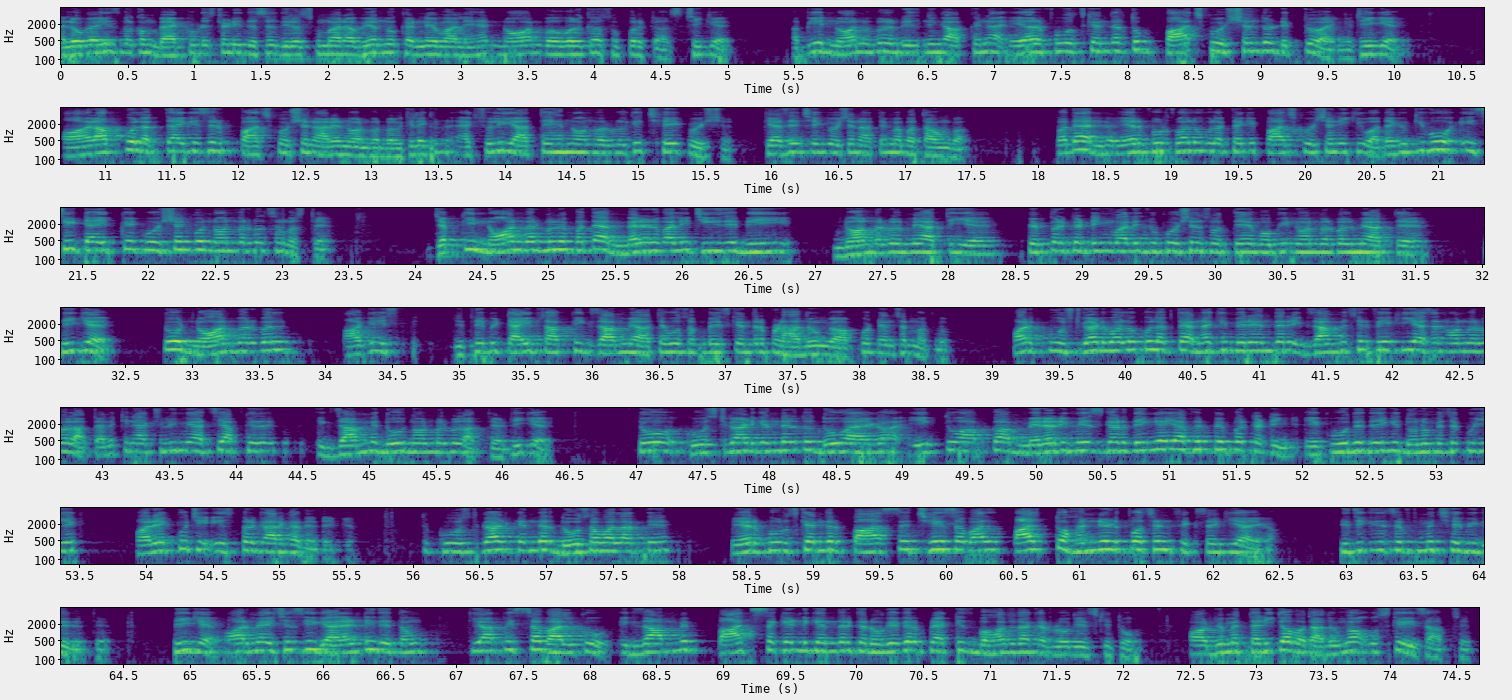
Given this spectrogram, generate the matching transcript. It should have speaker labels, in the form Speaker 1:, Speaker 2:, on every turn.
Speaker 1: Hello guys welcome back to study this is Dheeraj Kumar अभी हम लोग करने वाले हैं नॉन वर्बल का सुपर क्लास ठीक है? अब ये नॉन वर्बल रीजनिंग आपके ना एयरफोर्स के अंदर तो पाँच क्वेश्चन तो डिक्टो आएँगे, ठीक है? और आपको लगता है कि सिर्फ़ पाँच क्वेश्चन आ रहे हैं नॉन वर्बल के, लेकिन एक्चुअली आते हैं नॉन वर्बल के छह क्वेश्चन कैसे छह क्वेश्चन आते हैं मैं बताऊँगा। पता है एयरफोर्स वालों को लगता है कि पाँच क्वेश्चन ही क्यों आता है? क्योंकि वो इसी टाइप के क्वेश्चन को नॉन वर्बल समझते हैं। जबकि नॉन वर्बल में पता है मेरर वाली चीज़ें भी नॉन वर्बल में आती है। पेपर कटिंग वाले जो क्वेश्चन होते हैं, वो भी नॉन वर्बल में आते हैं। ठीक है? तो नॉन वर्बल आगे इस जितने भी टाइप्स आपके एग्ज़ाम में आते हैं, वो सब मैं इसके अंदर पढ़ा दूँगा आपको टेंशन मत लो। और कोस्ट गार्ड वालों को लगता है ना कि मेरे अंदर एग्ज़ाम में सिर्फ़ एक ही ऐसा नॉन वर्बल आता है, लेकिन एक्चुअली में ऐसे आपके एग्ज़ाम में दो नॉन वर्बल आते हैं, ठीक है? तो कोस्ट गार्ड के अंदर तो दो आएगा, एक तो आपका मिरर इमेज कर देंगे या फिर पेपर कटिंग एक वो दे देंगे, दोनों में से कोई एक, और एक कुछ इस प्रकार का दे देंगे। तो कोस्ट गार्ड के अंदर दो सवाल आते हैं एयरफोर्स के अंदर पाँच से छह सवाल, पाँच तो हंड्रेड परसेंट फिक्स है कि आएगा। किसी किसी शिफ्ट में छह भी दे देते हैं। ठीक है? और मैं इस चीज़ की गारंटी देता हूँ कि आप इस सवाल को एग्ज़ाम में पाँच सेकेंड के अंदर करोगे, अगर प्रैक्टिस बहुत ज़्यादा कर लोगे इसकी तो। और जो मैं तरीका बता दूँगा उसके हिसाब से।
